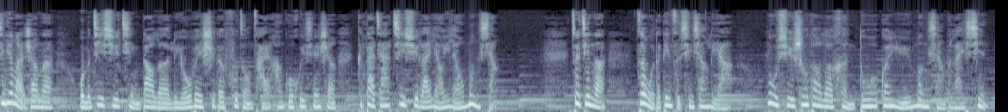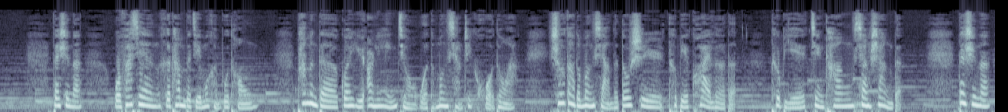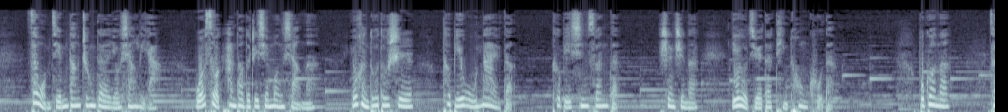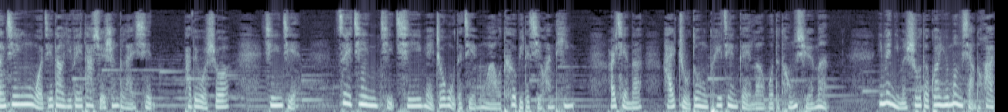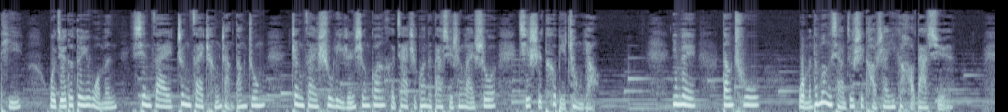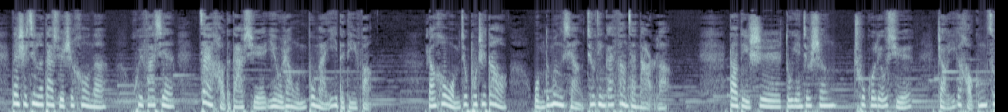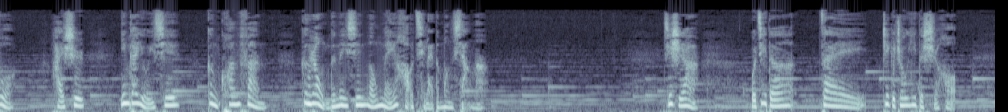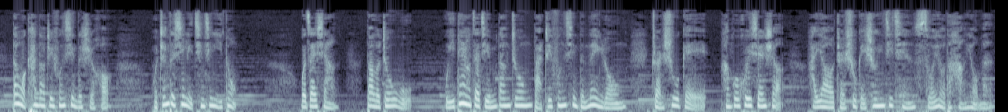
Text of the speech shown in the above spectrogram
今天晚上呢，我们继续请到了旅游卫视的副总裁韩国辉先生，跟大家继续来聊一聊梦想。最近呢，在我的电子信箱里啊，陆续收到了很多关于梦想的来信，但是呢，我发现和他们的节目很不同，他们的关于二零零九我的梦想这个活动啊，收到的梦想呢都是特别快乐的，特别健康向上的，但是呢。在我们节目当中的邮箱里啊，我所看到的这些梦想呢，有很多都是特别无奈的、特别心酸的，甚至呢，也有觉得挺痛苦的。不过呢，曾经我接到一位大学生的来信，他对我说：“青音姐，最近几期每周五的节目啊，我特别的喜欢听，而且呢，还主动推荐给了我的同学们。”因为你们说的关于梦想的话题，我觉得对于我们现在正在成长当中、正在树立人生观和价值观的大学生来说，其实特别重要。因为当初我们的梦想就是考上一个好大学，但是进了大学之后呢，会发现再好的大学也有让我们不满意的地方，然后我们就不知道我们的梦想究竟该放在哪儿了，到底是读研究生？出国留学，找一个好工作，还是应该有一些更宽泛、更让我们的内心能美好起来的梦想呢？其实啊，我记得在这个周一的时候，当我看到这封信的时候，我真的心里轻轻一动。我在想，到了周五，我一定要在节目当中把这封信的内容转述给韩国辉先生。还要转述给收音机前所有的行友们，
